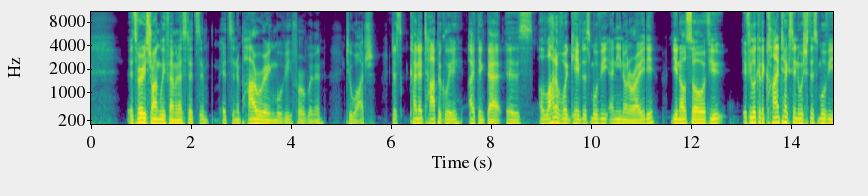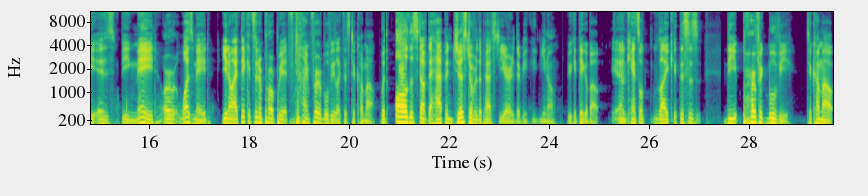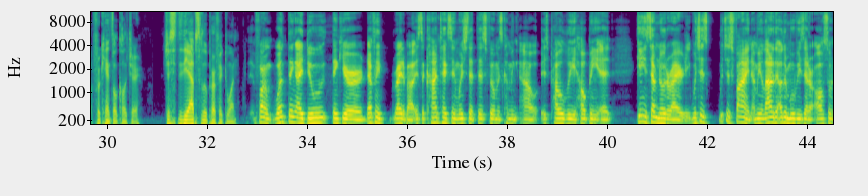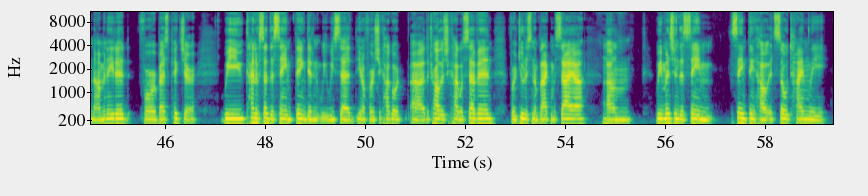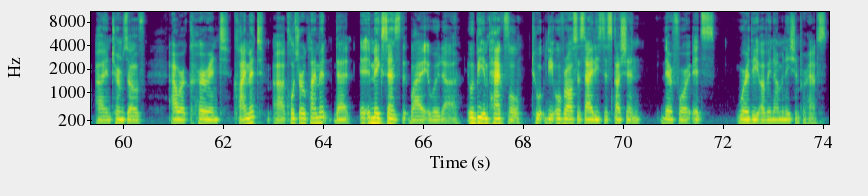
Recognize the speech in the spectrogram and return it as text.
it's very strongly feminist. It's it's an empowering movie for women to watch. Just kind of topically, I think that is a lot of what gave this movie any notoriety. You know, so if you if you look at the context in which this movie is being made or was made, you know, I think it's an appropriate time for a movie like this to come out with all the stuff that happened just over the past year that we, you know, we could think about Yeah. and cancel. Like this is the perfect movie to come out for cancel culture, just the absolute perfect one. Farhan, one thing I do think you're definitely right about is the context in which that this film is coming out is probably helping it gain some notoriety, which is which is fine. I mean, a lot of the other movies that are also nominated for Best Picture, we kind of said the same thing, didn't we? We said, you know, for Chicago, uh, the Trial of Chicago Seven, for Judas and the Black Messiah, um, we mentioned the same same thing how it's so timely uh, in terms of our current climate, uh, cultural climate, that it, it makes sense that why it would uh, it would be impactful to the overall society's discussion. Therefore, it's worthy of a nomination, perhaps.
